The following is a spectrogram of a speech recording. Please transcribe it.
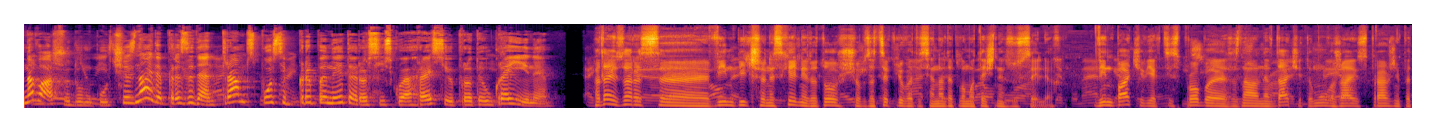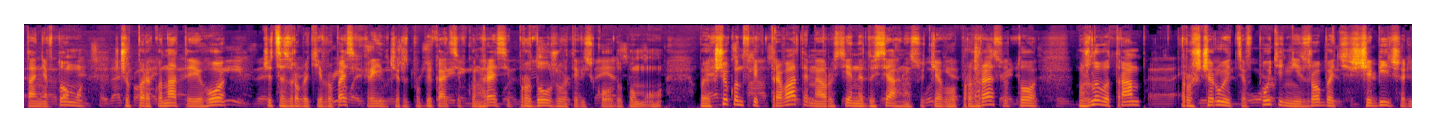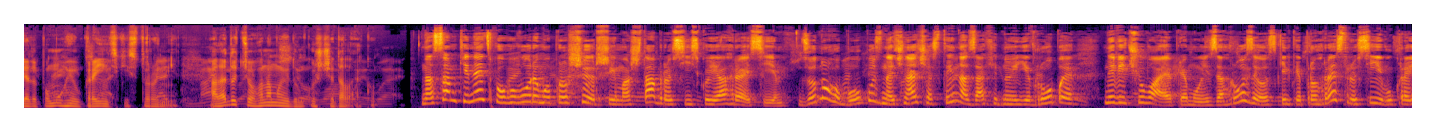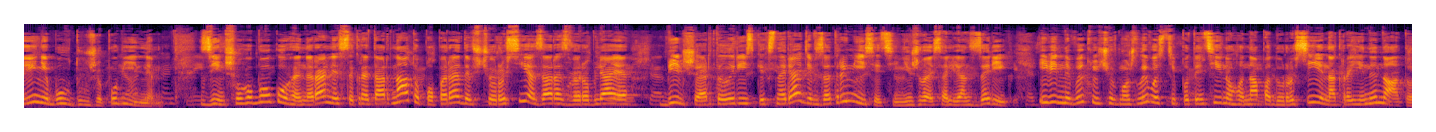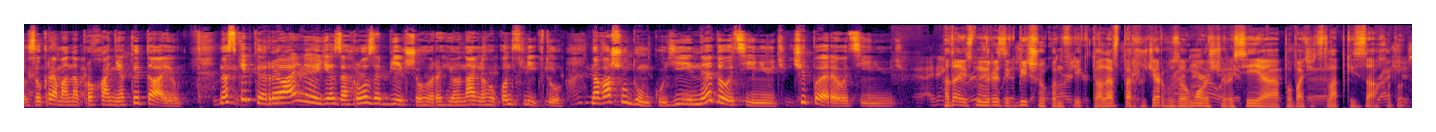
На вашу думку, чи знайде президент Трамп спосіб припинити російську агресію проти України? Гадаю, зараз е, він більше не схильний до того, щоб зациклюватися на дипломатичних зусиллях. Він бачив, як ці спроби зазнали невдачі, тому вважаю справжнє питання в тому, щоб переконати його, чи це зроблять європейські країни чи республіканці в конгресі, продовжувати військову допомогу. Бо якщо конфлікт триватиме, а Росія не досягне суттєвого прогресу, то можливо Трамп розчарується в Путіні і зробить ще більше для допомоги українській стороні. Але до цього, на мою думку, ще далеко. На сам кінець поговоримо про ширший масштаб російської агресії. З одного боку, значна частина західної Європи не відчуває прямої загрози, оскільки прогрес Росії в Україні був дуже повільним. З іншого боку, генеральний секретар НАТО попередив, що Росія зараз виробляє більше артилерійських снарядів за три місяці ніж весь альянс за рік, і він не виключив можливості потенційного нападу Росії на країни НАТО, зокрема на прохання Китаю. Наскільки реальною є загроза більшого регіонального конфлікту? На вашу думку, її недооцінюють чи переоцінюють? Гадаю, існує ризик більшого конфлікту, але в першу чергу за умови, що Росія побачить слабкість заходу.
